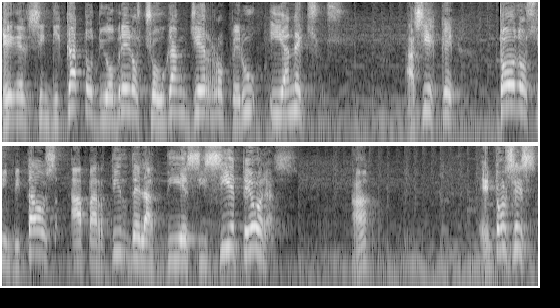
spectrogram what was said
en el Sindicato de Obreros Chougán, Hierro, Perú y anexos. Así es que todos invitados a partir de las 17 horas. ¿Ah? Entonces,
